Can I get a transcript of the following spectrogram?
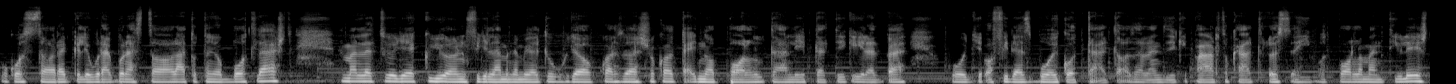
okozta a reggeli órákban ezt a látott nagyobb botlást. Emellett ugye külön figyelemre méltó, hogy a korlátozásokat egy nappal után léptették életbe hogy a Fidesz bolykottálta az ellenzéki pártok által összehívott parlamenti ülést,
